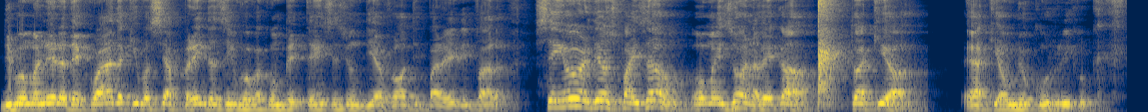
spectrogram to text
de uma maneira adequada que você aprenda, desenvolva competências e um dia volte para ele e fala: Senhor Deus Paizão, ô mãezona, vem cá, ó, tô aqui, ó, é aqui é o meu currículo.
